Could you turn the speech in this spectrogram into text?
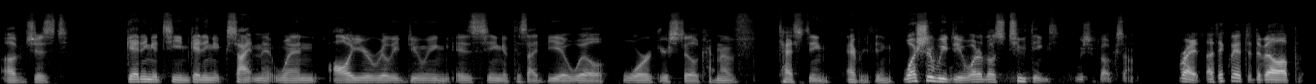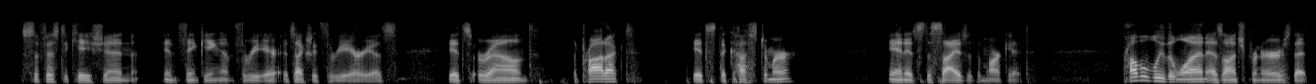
of just getting a team, getting excitement when all you're really doing is seeing if this idea will work. You're still kind of testing everything. What should we do? What are those two things we should focus on? Right. I think we have to develop sophistication in thinking in three areas. It's actually three areas. It's around the product, it's the customer, and it's the size of the market. Probably the one as entrepreneurs that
